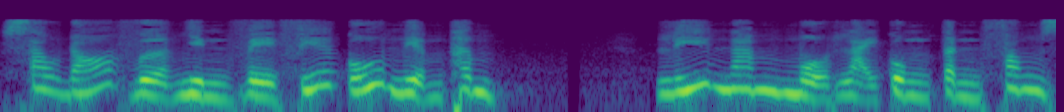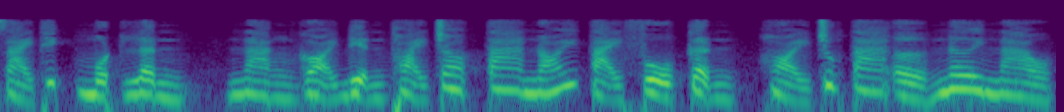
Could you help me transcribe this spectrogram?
sau đó vừa nhìn về phía cố niệm thâm. Lý Nam Mộ lại cùng Tần Phong giải thích một lần, nàng gọi điện thoại cho ta nói tại phủ cận, hỏi chúng ta ở nơi nào,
